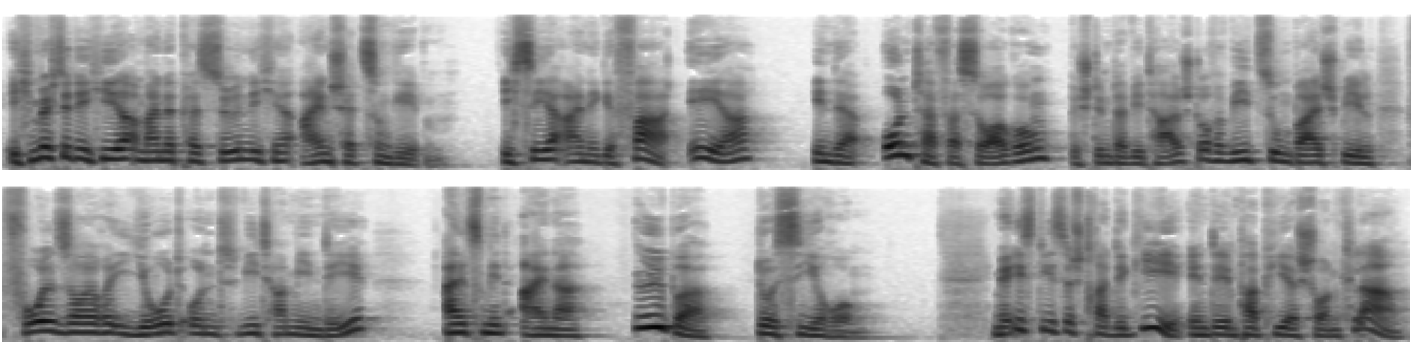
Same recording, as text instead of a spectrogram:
Ich möchte dir hier meine persönliche Einschätzung geben. Ich sehe eine Gefahr eher in der Unterversorgung bestimmter Vitalstoffe, wie zum Beispiel Folsäure, Jod und Vitamin D, als mit einer Überdosierung. Mir ist diese Strategie in dem Papier schon klar.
